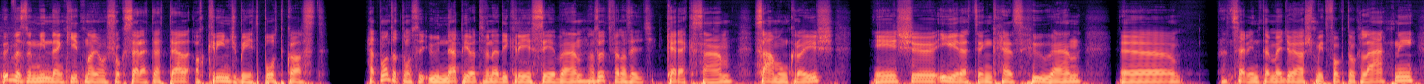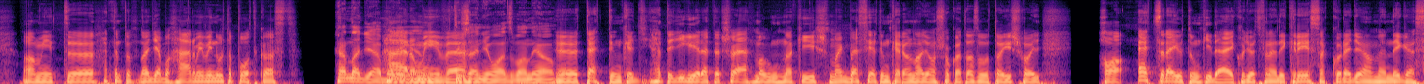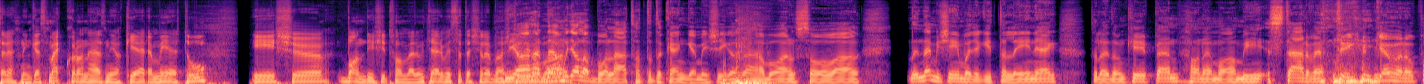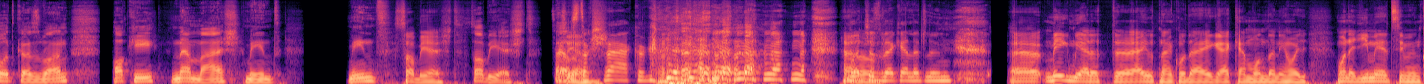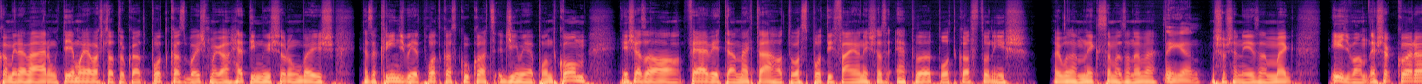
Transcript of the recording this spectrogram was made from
Üdvözlünk mindenkit nagyon sok szeretettel a Cringebait Podcast. Hát mondhatom azt, hogy ünnepi 50. részében. Az 50 az egy kerek szám, számunkra is, és ö, ígéretünkhez hűen ö, hát szerintem egy olyasmit fogtok látni, amit, ö, hát nem tudom, nagyjából három éve indult a podcast. Hát nagyjából Három igen. éve. 18-ban, ja. Ö, tettünk egy, hát egy ígéretet saját magunknak is, meg beszéltünk erről nagyon sokat azóta is, hogy ha egyszer eljutunk idáig, hogy 50. rész, akkor egy olyan vendéggel szeretnénk ezt megkoronázni, aki erre méltó, és Bandi is itt van velünk természetesen ebben a Ja, hát stúdióban. de amúgy alapból láthattatok engem is igazából, szóval nem is én vagyok itt a lényeg tulajdonképpen, hanem a mi sztár vendégünk ebben a podcastban, aki nem más, mint, mint Szabi est. Szabi Est. Szia. Sziasztok, srákok! Bocs, ezt be kellett lőni. Még mielőtt eljutnánk odáig, el kell mondani, hogy van egy e-mail címünk, amire várunk témajavaslatokat, podcastba is, meg a heti műsorunkba is. Ez a cringebait.podcast.gmail.com, és ez a felvétel megtalálható a Spotify-on és az Apple podcaston is, ha jól emlékszem ez a neve. Igen. Sose nézem meg. Így van, és akkor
